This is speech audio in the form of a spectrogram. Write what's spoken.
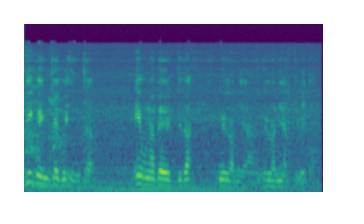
di conseguenza è una perdita nella mia, nella mia attività.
